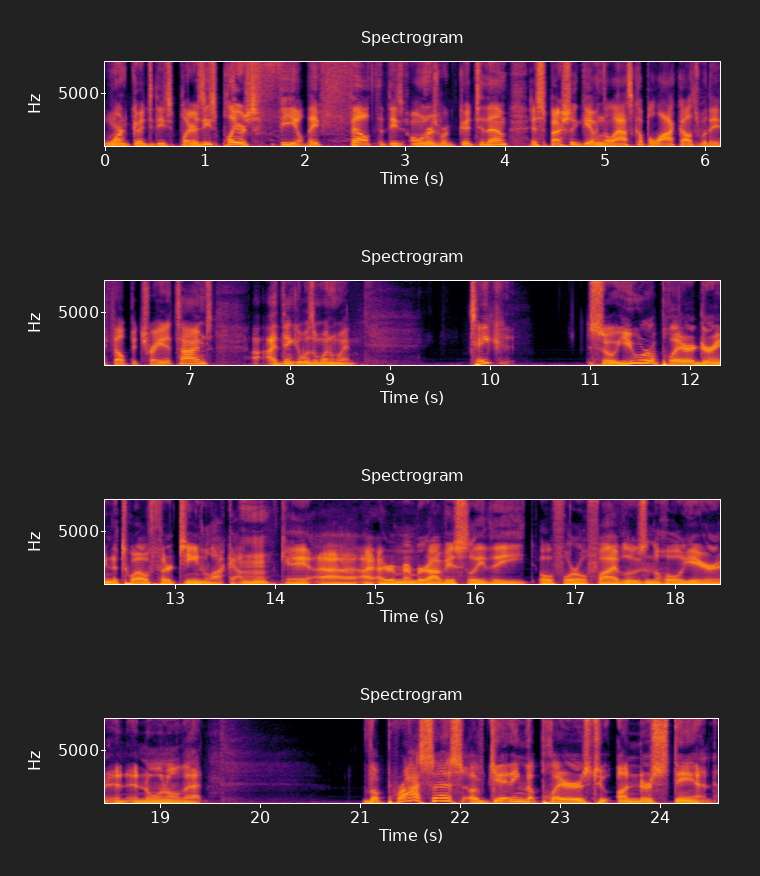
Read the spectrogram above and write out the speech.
weren't good to these players. These players feel they felt that these owners were good to them, especially given the last couple lockouts where they felt betrayed at times. I think it was a win-win. Take so you were a player during the 12-13 lockout. Mm-hmm. Okay, uh, I, I, remember obviously the 04-05 losing the whole year and, and knowing all that the process of getting the players to understand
